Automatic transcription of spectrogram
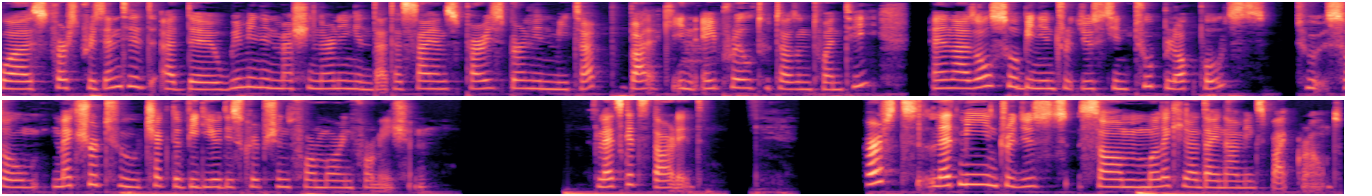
was first presented at the Women in Machine Learning and Data Science Paris-Berlin meetup back in April 2020 and has also been introduced in two blog posts to, so make sure to check the video description for more information. Let's get started. First, let me introduce some molecular dynamics background.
